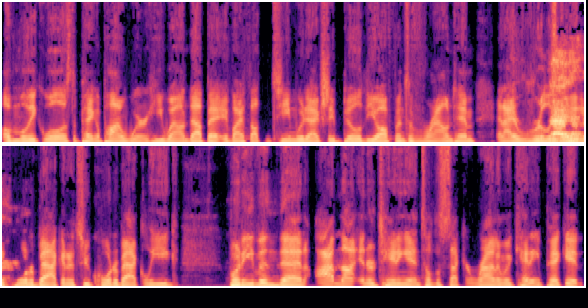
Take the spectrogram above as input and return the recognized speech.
of Malik Willis, depending upon where he wound up at. If I thought the team would actually build the offensive around him, and I really needed a quarterback in a two quarterback league. But even then, I'm not entertaining it until the second round. And with Kenny Pickett,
